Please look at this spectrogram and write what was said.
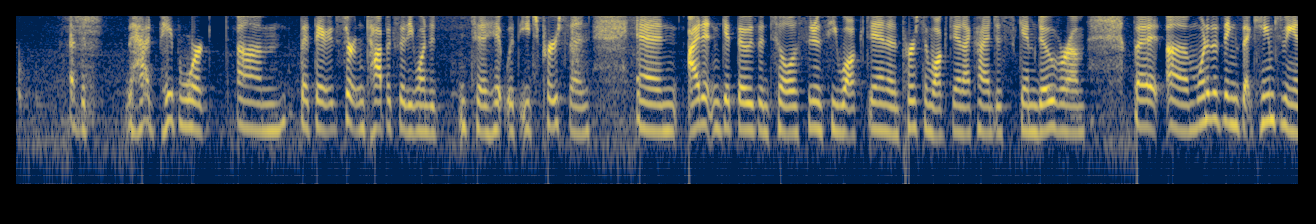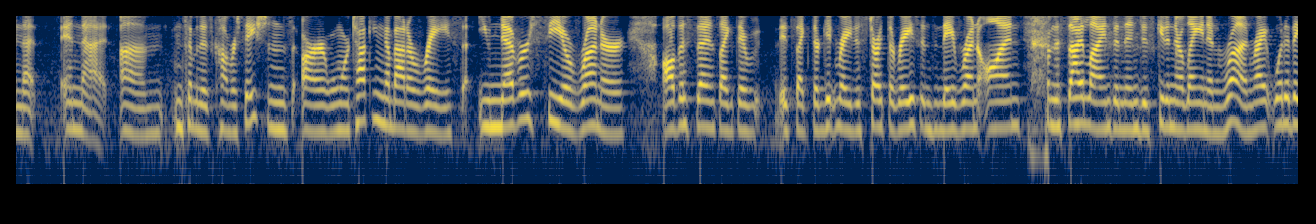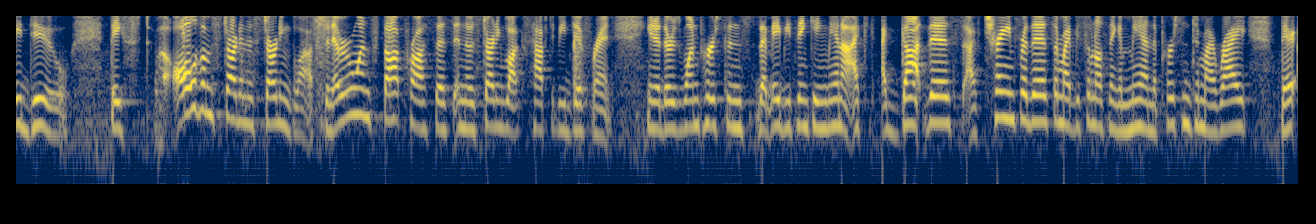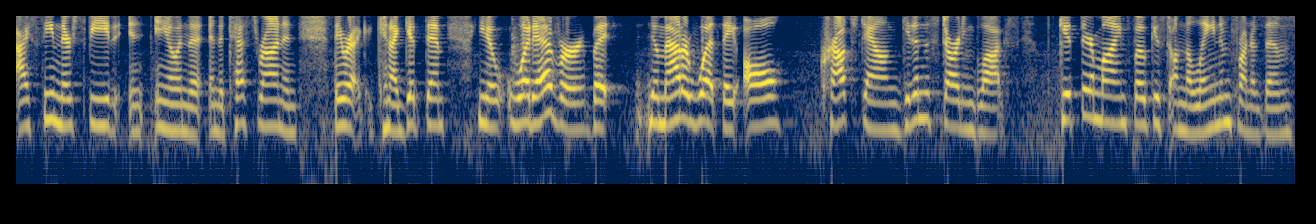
the, had paperwork um, that there certain topics that he wanted to hit with each person, and I didn't get those until as soon as he walked in and the person walked in. I kind of just skimmed over them. But um, one of the things that came to me in that in that um, in some of those conversations are when we're talking about a race you never see a runner all of a sudden it's like they're it's like they're getting ready to start the race and they run on from the sidelines and then just get in their lane and run right? What do they do? They st- all of them start in the starting blocks and everyone's thought process in those starting blocks have to be different. You know there's one person that may be thinking man I, I got this i've trained for this. There might be someone else thinking man the person to my right they i've seen their speed in you know in the in the test run and they were like can i get them? you know, whatever, but no matter what, they all crouch down, get in the starting blocks, get their mind focused on the lane in front of them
